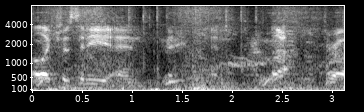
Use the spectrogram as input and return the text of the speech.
electricity and and, and uh, throw.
